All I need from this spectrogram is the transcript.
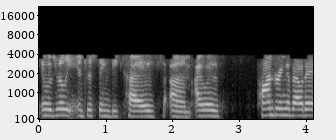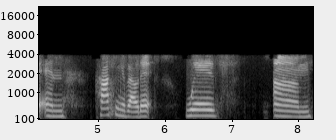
it was really interesting because um, I was pondering about it and talking about it with um,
